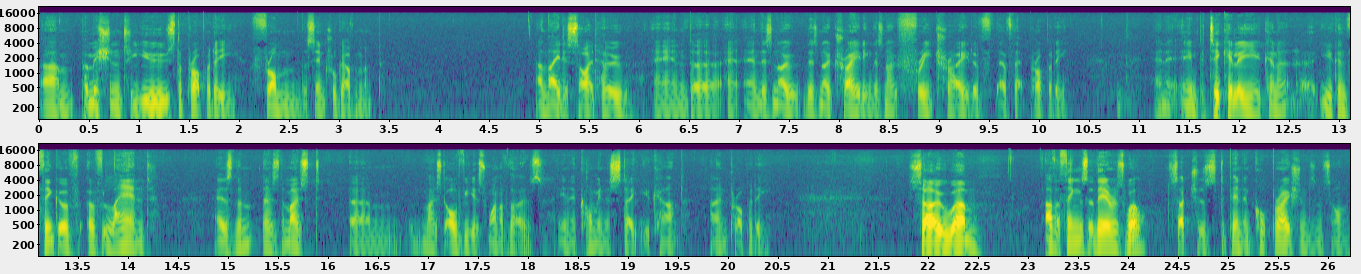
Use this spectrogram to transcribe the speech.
um, permission to use the property from the central government and they decide who, and, uh, and there's, no, there's no trading, there's no free trade of, of that property. And in particular, you can, uh, you can think of, of land as the, as the most, um, most obvious one of those. In a communist state, you can't own property. So um, other things are there as well, such as dependent corporations and so on.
